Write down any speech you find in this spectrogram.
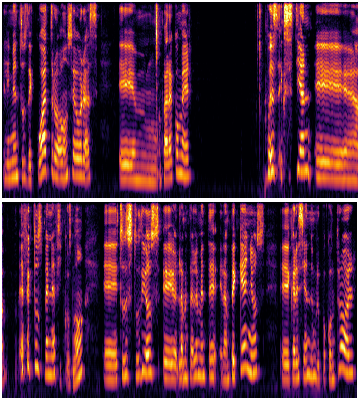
de alimentos de 4 a 11 horas em, para comer, pues existían efectos benéficos, ¿no? Estos estudios lamentablemente eran pequeños, carecían de un grupo control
